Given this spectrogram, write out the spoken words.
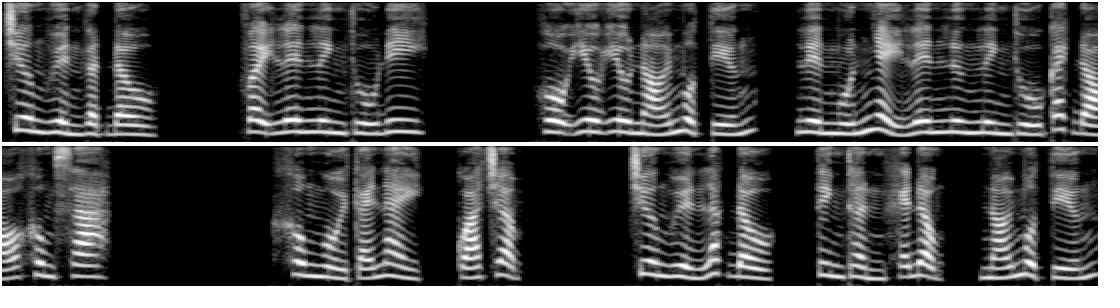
Trương Huyền gật đầu. Vậy lên linh thú đi. Hồ yêu yêu nói một tiếng, liền muốn nhảy lên lưng linh thú cách đó không xa. Không ngồi cái này, quá chậm. Trương Huyền lắc đầu, tinh thần khẽ động, nói một tiếng,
